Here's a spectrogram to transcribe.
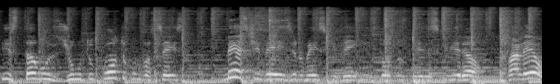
Estamos juntos, conto com vocês neste mês e no mês que vem e em todos os meses que virão. Valeu!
